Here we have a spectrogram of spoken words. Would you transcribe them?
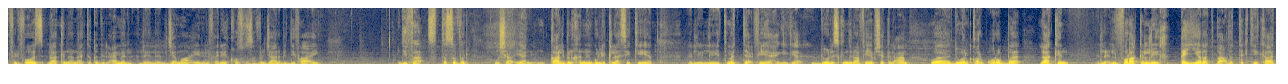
في الفوز لكن أنا أعتقد العمل الجماعي للفريق خصوصا في الجانب الدفاعي دفاع 6-0 يعني غالبا خلينا نقول الكلاسيكية اللي, يتمتع فيها حقيقة الدول الاسكندنافيه بشكل عام ودول غرب أوروبا. لكن الفرق اللي غيرت بعض التكتيكات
